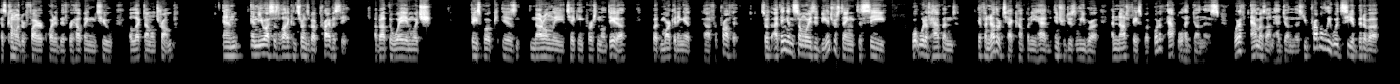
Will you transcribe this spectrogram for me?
has come under fire quite a bit for helping to elect Donald Trump. And in the US, there's a lot of concerns about privacy, about the way in which Facebook is not only taking personal data, but marketing it uh, for profit. So I think in some ways it'd be interesting to see what would have happened if another tech company had introduced Libra and not Facebook? What if Apple had done this? What if Amazon had done this? You probably would see a bit of a,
